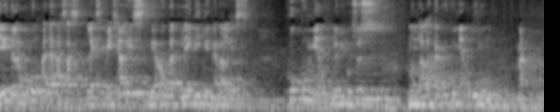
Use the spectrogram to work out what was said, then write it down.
Jadi dalam hukum ada asas lex specialis derogat legi generalis. Hukum yang lebih khusus mengalahkan hukum yang umum. Nah,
